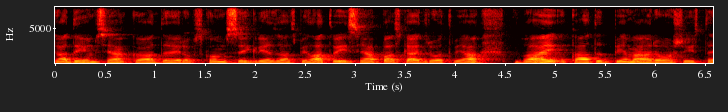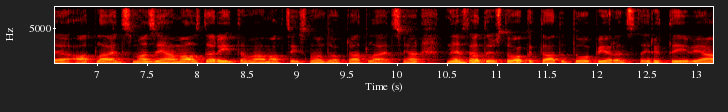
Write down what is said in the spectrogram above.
gadījums, ja, kad Eiropas komisija griezās pie Latvijas, ja, paskaidrot, ja, vai kā tad piemēro šīs atlaides mazajām valsts darītavām akcijas nodokļu atlaides. Ja. Neskatoties to, ka tā to pieredze direktīva ja,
